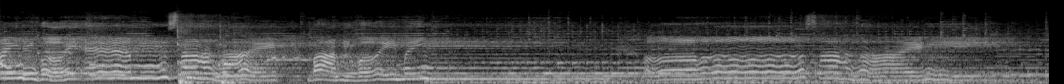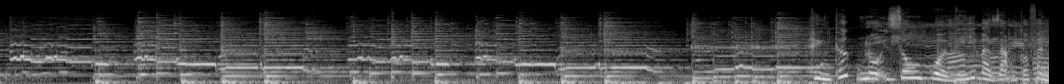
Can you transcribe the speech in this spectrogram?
anh với em xa ngài, bàn với mình. Thức nội dung của ví và dặm có phần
